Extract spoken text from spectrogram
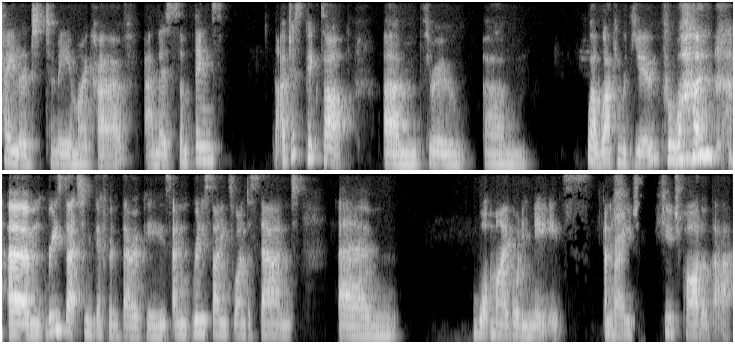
tailored to me and my curve. And there's some things that I've just picked up um, through, um, well, working with you for one, um, researching different therapies, and really starting to understand um, what my body needs. And right. a huge huge part of that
